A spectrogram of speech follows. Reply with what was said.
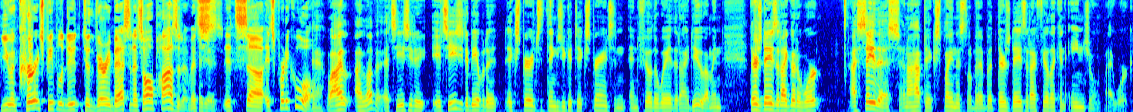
you encourage people to do to the very best, and it's all positive. It's It it's uh, it's pretty cool. Yeah, well, I, I love it. It's easy to it's easy to be able to experience the things you get to experience and, and feel the way that I do. I mean, there's days that I go to work. I say this, and I'll have to explain this a little bit, but there's days that I feel like an angel at work.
